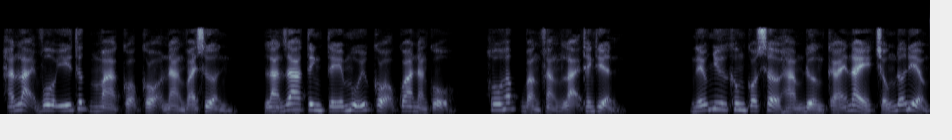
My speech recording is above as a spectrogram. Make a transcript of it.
hắn lại vô ý thức mà cọ cọ nàng vai sườn, làn da tinh tế mũi cọ qua nàng cổ, hô hấp bằng phẳng lại thanh thiện. Nếu như không có sở hàm đường cái này chống đỡ điểm,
